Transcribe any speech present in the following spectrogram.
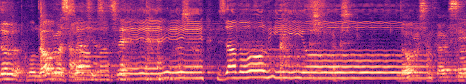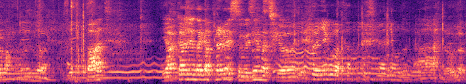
Dobro. Dobro sam. Sam sve. te zavolio Dobro sam kako si. Pat, ja kažem da ga prenesemo iz Njemačke ovdje. To je njegova kapa, to sam ja njemu dao. A, dobro.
